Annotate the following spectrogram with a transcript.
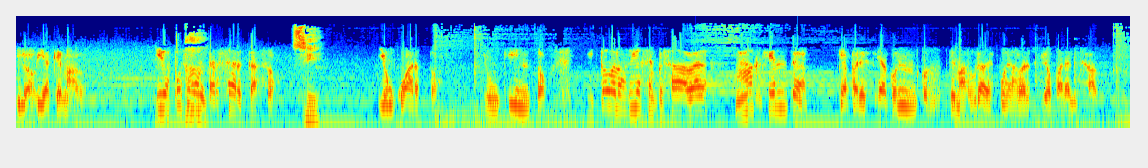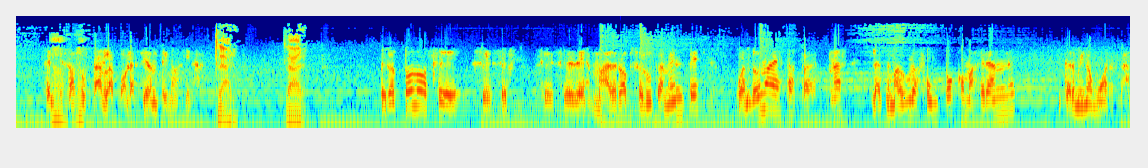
y lo había quemado. Y después hubo ah. un tercer caso. Sí. Y un cuarto. Y un quinto. Y todos los días empezaba a ver más gente que aparecía con, quemadura después de haber sido paralizado. Se ah, empezó a asustar la población, te imaginas. Claro, claro. Pero todo se, se, se, se desmadró absolutamente cuando una de estas personas, la quemadura fue un poco más grande y terminó muerta.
